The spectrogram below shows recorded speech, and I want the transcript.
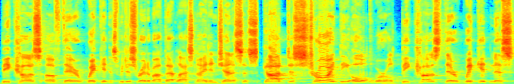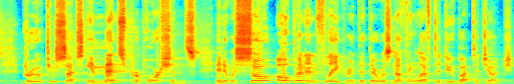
because of their wickedness. We just read about that last night in Genesis. God destroyed the old world because their wickedness grew to such immense proportions, and it was so open and flagrant that there was nothing left to do but to judge.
